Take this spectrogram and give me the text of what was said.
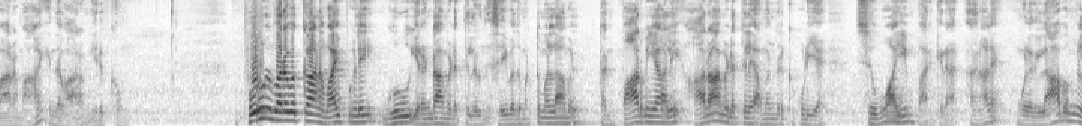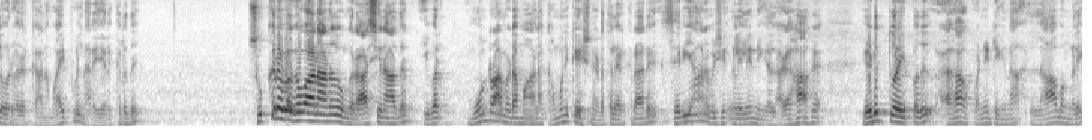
வாரமாக இந்த வாரம் இருக்கும். பொருள் வரவுக்கான வாய்ப்புகளை குரு இரண்டாம் இடத்திலிருந்து செய்வது மட்டுமல்லாமல் தன் பார்வையாலே ஆறாம் இடத்திலே அமர்ந்திருக்கக்கூடிய செவ்வாயும் பார்க்கிறார். அதனால் உங்களுக்கு லாபங்கள் வருவதற்கான வாய்ப்புகள் நிறைய இருக்கிறது. சுக்கர பகவானானது உங்கள் ராசிநாதர். இவர் மூன்றாம் இடமான கம்யூனிகேஷன் இடத்துல இருக்கிறாரு. சரியான விஷயங்களிலே நீங்கள் அழகாக எடுத்துரைப்பது அழகாக பண்ணிட்டீங்கன்னா லாபங்களை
